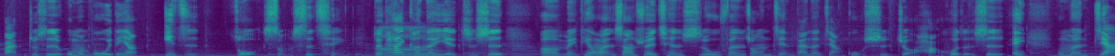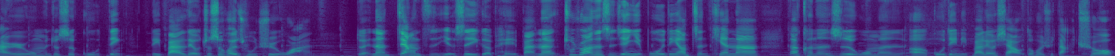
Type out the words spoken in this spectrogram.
伴，就是我们不一定要一直做什么事情，对他可能也只是呃每天晚上睡前十五分钟简单的讲故事就好，或者是哎我们假日我们就是固定。礼拜六就是会出去玩，对，那这样子也是一个陪伴。那出去玩的时间也不一定要整天呐，那可能是我们呃固定礼拜六下午都会去打球，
